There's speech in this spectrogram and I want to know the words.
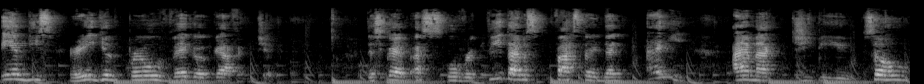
AMD's Radeon Pro Vega graphic chip, described as over three times faster than any iMac GPU. So,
